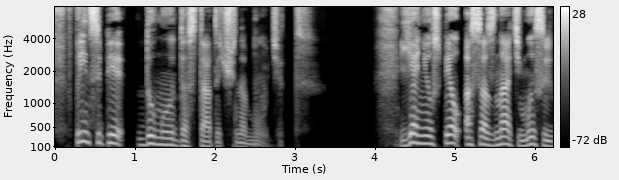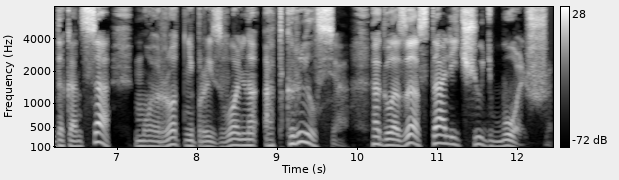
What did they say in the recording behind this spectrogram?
В принципе, думаю, достаточно будет. Я не успел осознать мысль до конца, мой рот непроизвольно открылся, а глаза стали чуть больше.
